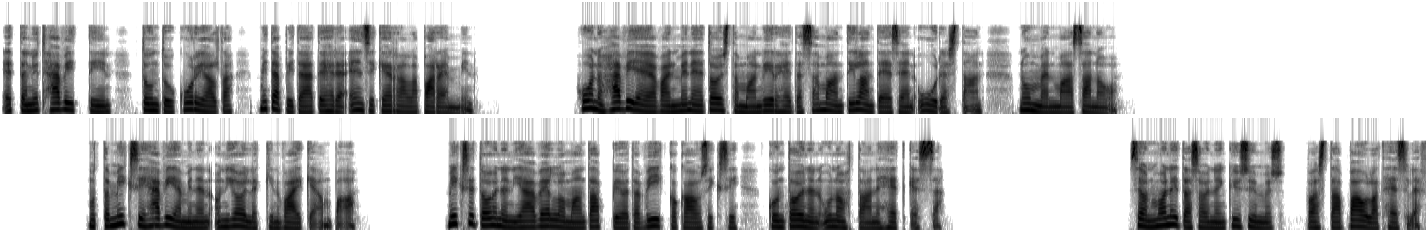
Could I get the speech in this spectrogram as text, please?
että nyt hävittiin, tuntuu kurjalta, mitä pitää tehdä ensi kerralla paremmin. Huono häviäjä vain menee toistamaan virheitä samaan tilanteeseen uudestaan, Nummenmaa sanoo. Mutta miksi häviäminen on joillekin vaikeampaa? Miksi toinen jää vellomaan tappioita viikkokausiksi, kun toinen unohtaa ne hetkessä? Se on monitasoinen kysymys, vastaa Paula Heslef.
